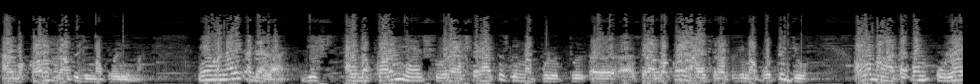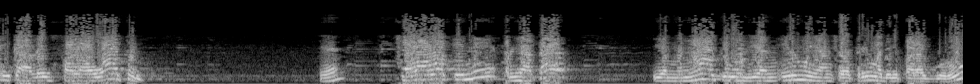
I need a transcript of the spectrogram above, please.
Al-Baqarah 155. Yang menarik adalah di Al-Baqarahnya surah 150 uh, surah Al-Baqarah ayat 157 Allah mengatakan ulaika alaihim salawatun. Ya. Salawat ini ternyata yang menurut kemudian ilmu yang saya terima dari para guru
